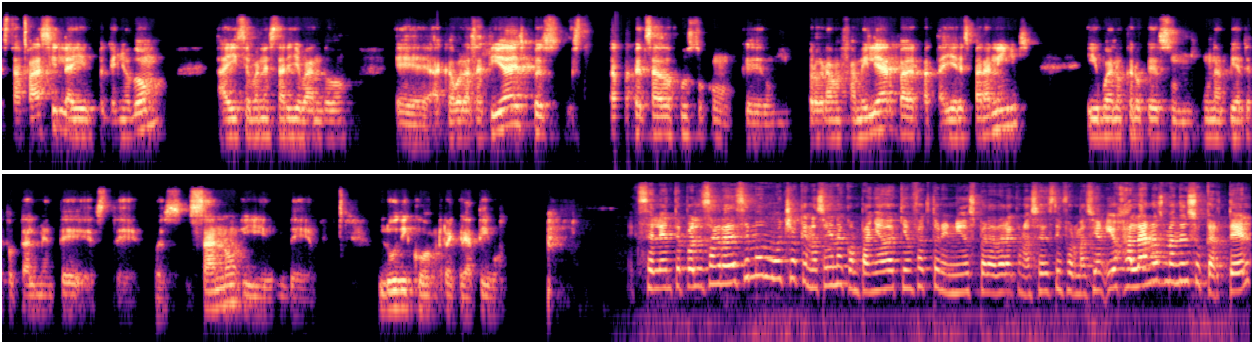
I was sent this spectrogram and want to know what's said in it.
está fácil, hay un pequeño domo, ahí se van a estar llevando a cabo las actividades, pues está pensado justo como que un programa familiar, para, para talleres para niños, y bueno, creo que es un, un ambiente totalmente este, pues, sano y de lúdico, recreativo. Excelente, pues les agradecemos mucho que nos hayan acompañado aquí en Factory News para dar a conocer esta información y ojalá nos manden su cartel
